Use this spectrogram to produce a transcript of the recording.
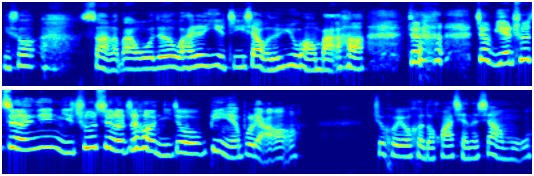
你说啊，算了吧，我觉得我还是抑制一下我的欲望吧，哈，就就别出去了。你你出去了之后，你就避免不了，就会有很多花钱的项目。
